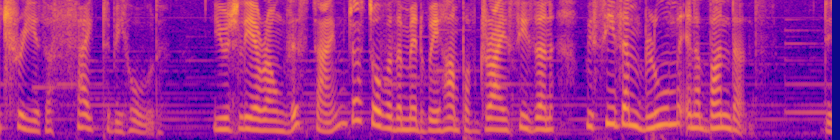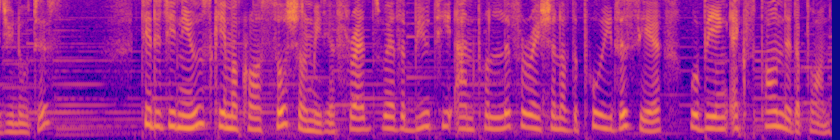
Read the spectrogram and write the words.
tree is a sight to behold. Usually around this time, just over the midway hump of dry season, we see them bloom in abundance. Did you notice? TTT News came across social media threads where the beauty and proliferation of the poui this year were being expounded upon,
